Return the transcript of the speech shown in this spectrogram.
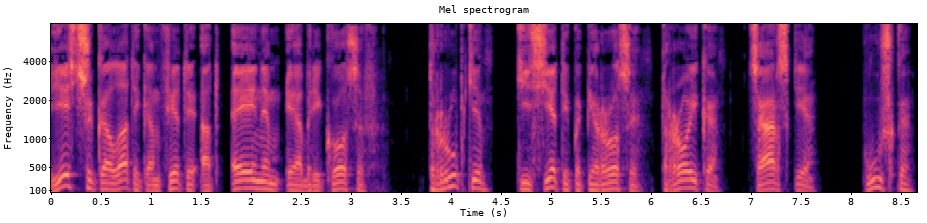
Есть шоколад и конфеты от Эйнем и абрикосов, трубки, кисеты, папиросы, тройка, царские, пушка,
